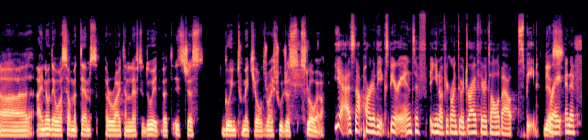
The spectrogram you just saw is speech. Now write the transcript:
Uh, i know there were some attempts right and left to do it but it's just going to make your drive through just slower. Yeah it's not part of the experience. If you know if you're going through a drive through it's all about speed yes. right? And if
